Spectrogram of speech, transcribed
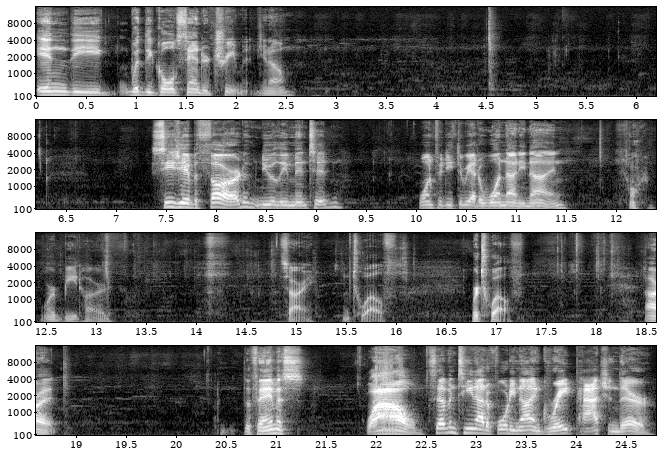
in the with the gold standard treatment, you know. CJ Beathard, newly minted, 153 out of 199, or, or beat hard. Sorry, I'm 12. We're 12. All right. The famous, wow, 17 out of 49. Great patch in there.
